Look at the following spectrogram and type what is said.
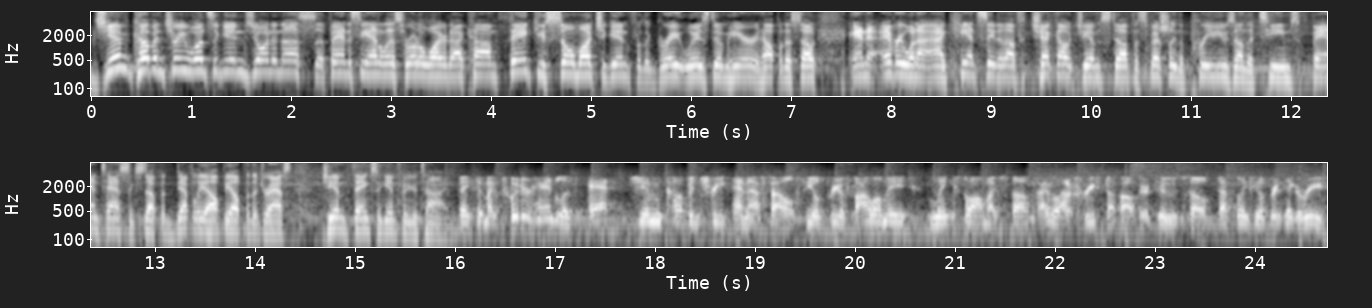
Jim Coventry once again joining us, a fantasy analyst, rotowire.com. Thank you so much again for the great wisdom here and helping us out. And everyone, I, I can't say it enough. Check out Jim's stuff, especially the previews on the teams. Fantastic stuff, and definitely help you out for the drafts. Jim, thanks again for your time. Thanks. And my Twitter handle is at Jim Coventry NFL. Feel free to follow me. Links to all my stuff. I have a lot of free stuff out there too, so definitely feel free to take a read.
